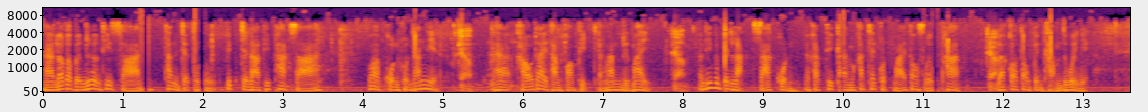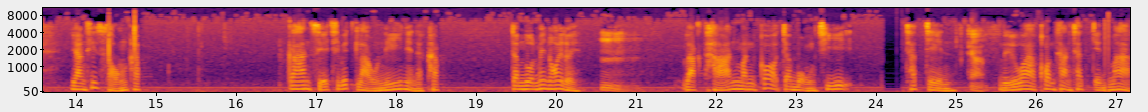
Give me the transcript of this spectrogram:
นะแล้วก็เป็นเรื่องที่ศาลท่านจะต้องพิจารณาพิพากษา ว่าคนคนนั้นเนี่ยครับนะฮะเขาได้ทำความผิดอย่างนั้นหรือไม่ครับอันนี้มันเป็นหลักสากลนะครับ ที่การบังคับใช้กฎหมายต้องเสมอภาคครับแล้วก็ต้องเป็นธรรมด้วยเนี่ย อย่างที่สองครับ การเสียชีวิตเหล่านี้เนี่ยนะครับจำนวนไม่น้อยเลยอืมหลักฐานมันก็จะบ่งชี้ชัดเจนครับหรือว่าค่อนข้างชัดเจนมาก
